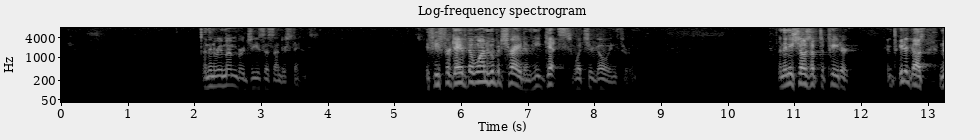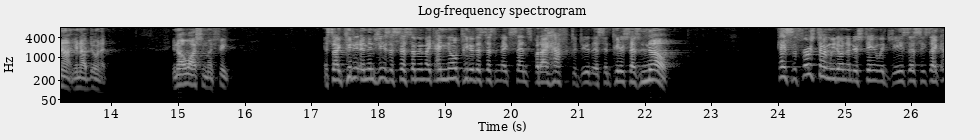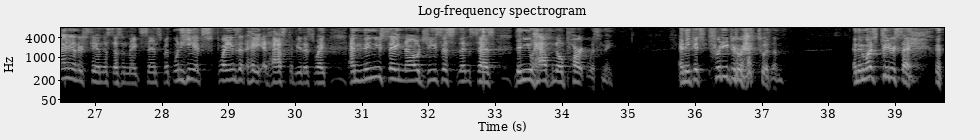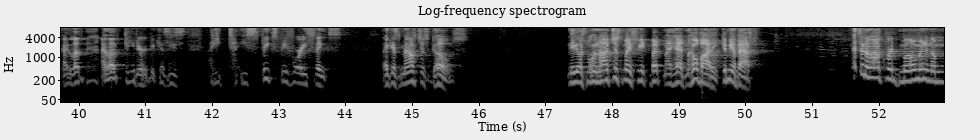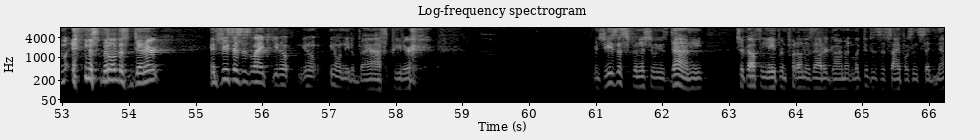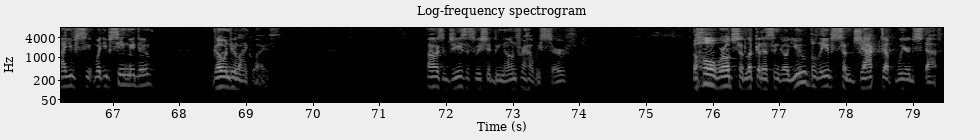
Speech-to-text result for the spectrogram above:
And then remember, Jesus understands. If he forgave the one who betrayed him, he gets what you're going through. And then he shows up to Peter, and Peter goes, Nah, you're not doing it. You're not washing my feet. It's like Peter, and then Jesus says something like, I know, Peter, this doesn't make sense, but I have to do this. And Peter says, No. Guys, the first time we don't understand with Jesus, he's like, I understand this doesn't make sense. But when he explains it, hey, it has to be this way. And then you say no, Jesus then says, then you have no part with me. And he gets pretty direct with him. And then what's Peter say? I, love, I love Peter because he's, he, he speaks before he thinks. Like his mouth just goes. And he goes, Well, not just my feet, but my head, my whole body. Give me a bath. That's an awkward moment in, the, in this middle of this dinner. And Jesus is like, you don't, you don't, you don't need a bath, Peter. And Jesus finished, and when he was done, he took off the apron, put on his outer garment, looked at his disciples, and said, Now you've seen what you've seen me do, go and do likewise. Followers of Jesus, we should be known for how we serve. The whole world should look at us and go, You believe some jacked up, weird stuff.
